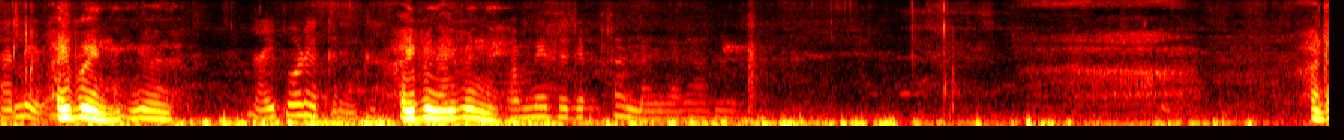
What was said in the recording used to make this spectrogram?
పర్లేదు. అయిపోయింది. అయిపోవడం ఎక్కడ ఇంకా? అయిపోయింది అయిపోయింది. అట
